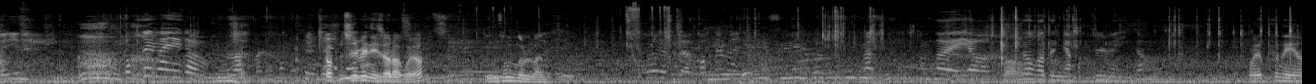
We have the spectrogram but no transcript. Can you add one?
매니저 껍질 매니저 불렀어요. 껍질 매니저라고요? 인성 논란 감사해요. 이거거든요, 껍질 매니저. 어 예쁘네요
